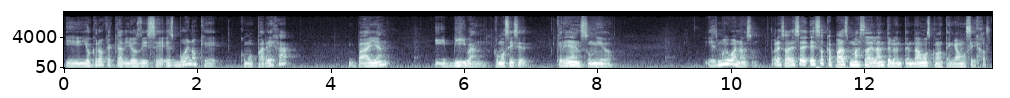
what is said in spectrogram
Y yo creo que acá Dios dice, es bueno que como pareja vayan y vivan, como se dice, crean su nido. Y es muy bueno eso. Por eso, ese, eso capaz más adelante lo entendamos cuando tengamos hijos.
